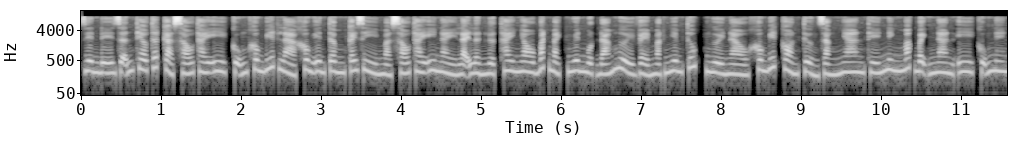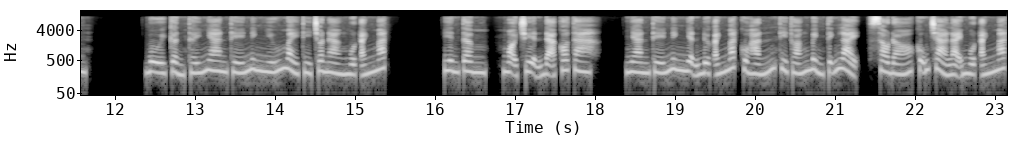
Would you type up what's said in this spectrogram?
Diên đế dẫn theo tất cả sáu thái y cũng không biết là không yên tâm cái gì mà sáu thái y này lại lần lượt thay nhau bắt mạch nguyên một đám người vẻ mặt nghiêm túc, người nào không biết còn tưởng rằng nhan thế ninh mắc bệnh nan y cũng nên. Bùi cần thấy nhan thế ninh nhíu mày thì cho nàng một ánh mắt. Yên tâm, mọi chuyện đã có ta. Nhan thế ninh nhận được ánh mắt của hắn thì thoáng bình tĩnh lại, sau đó cũng trả lại một ánh mắt.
